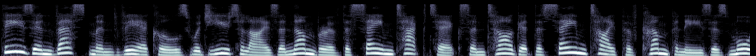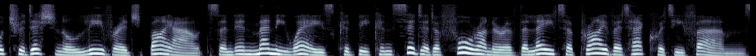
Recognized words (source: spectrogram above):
These investment vehicles would utilize a number of the same tactics and target the same type of companies as more traditional leveraged buyouts and in many ways could be considered a forerunner of the later private equity firms.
